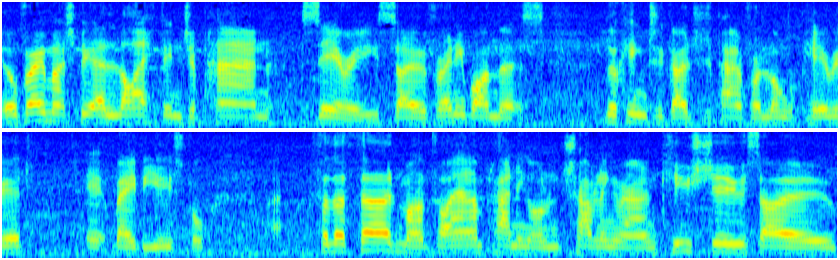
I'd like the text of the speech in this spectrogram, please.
It will very much be a life in Japan series. So for anyone that's looking to go to Japan for a longer period, it may be useful. For the third month, I am planning on traveling around Kyushu, so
